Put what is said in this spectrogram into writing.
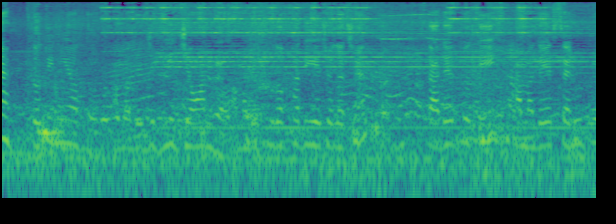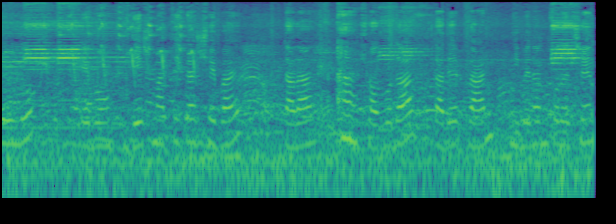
প্রতিনিয়ত আমাদের যে বীর জওয়ানরা আমাদের সুরক্ষা দিয়ে চলেছেন, তাদের প্রতি আমাদের স্যালুট রইল এবং দেশমাতৃকার সেবায় তারা সর্বদা তাদের প্রাণ নিবেদন করেছেন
